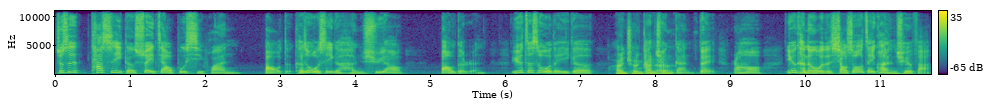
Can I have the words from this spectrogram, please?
就是他是一个睡觉不喜欢抱的，可是我是一个很需要抱的人，因为这是我的一个安全感、啊，安全感，对。然后因为可能我的小时候这一块很缺乏，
